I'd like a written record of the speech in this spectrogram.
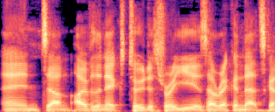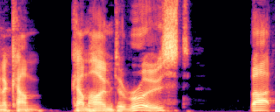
And um, over the next two to three years, I reckon that's going to come come home to roost. But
